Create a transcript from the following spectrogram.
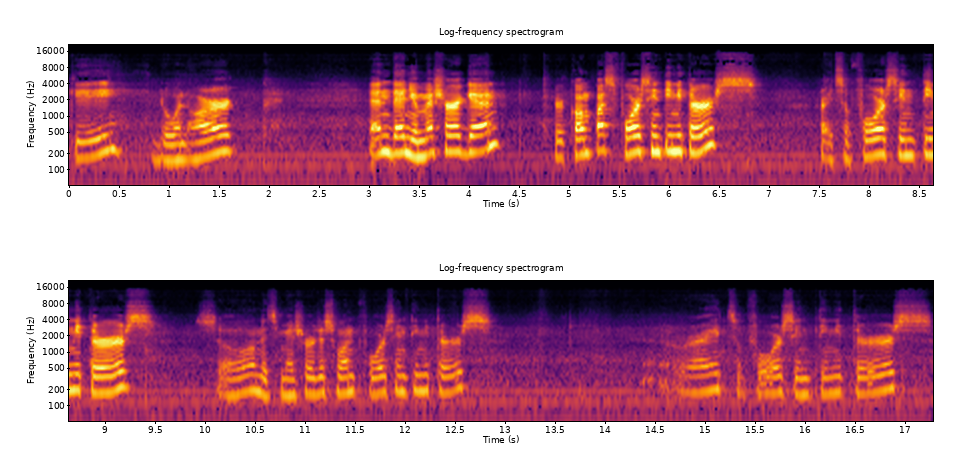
Okay, draw an arc. And then you measure again your compass 4 centimeters. Right, so 4 centimeters. So let's measure this one 4 centimeters. Alright, so 4 centimeters.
